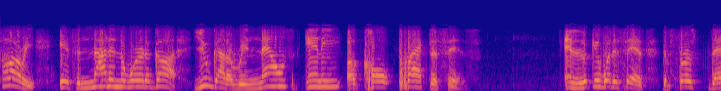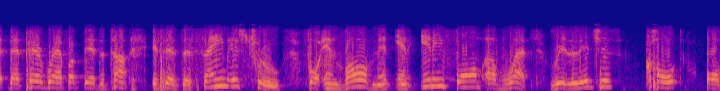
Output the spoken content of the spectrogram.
sorry. It's not in the Word of God. You've got to renounce any occult practices. And look at what it says. The first that that paragraph up there at the top, it says the same is true for involvement in any form of what? Religious, cult, or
